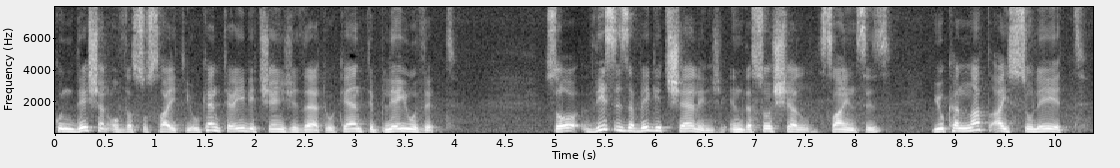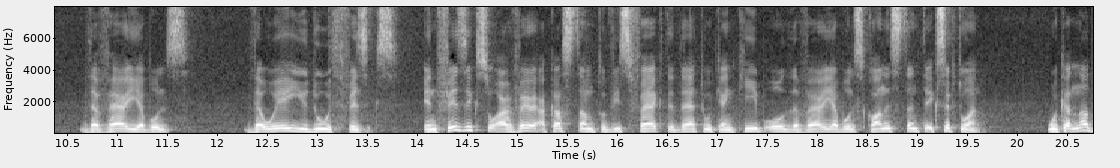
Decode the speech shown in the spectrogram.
condition of the society, we can't really change that. We can't play with it. So this is a big challenge in the social sciences. You cannot isolate the variables the way you do with physics. In physics, we are very accustomed to this fact that we can keep all the variables constant except one. We cannot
